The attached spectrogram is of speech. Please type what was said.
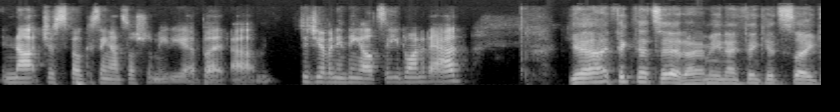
and not just focusing on social media. But um, did you have anything else that you'd wanted to add? Yeah, I think that's it. I mean, I think it's like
